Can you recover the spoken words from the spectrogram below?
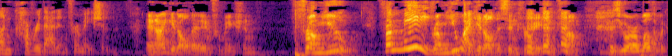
uncover that information. And I get all that information from you. From me. From you, I get all this information from because you are a wealth of.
